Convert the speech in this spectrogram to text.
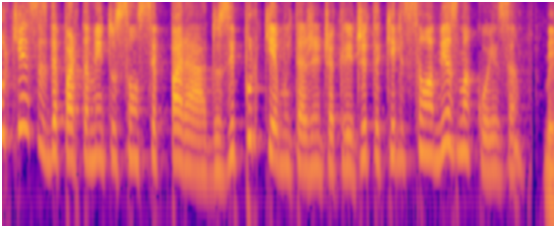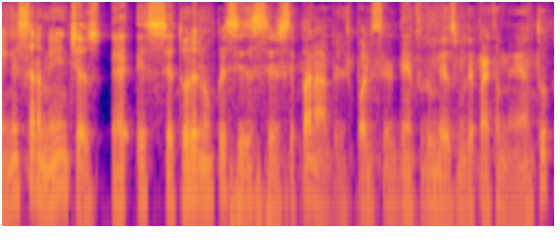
Por que esses departamentos são separados? E por que muita gente acredita que eles são a mesma coisa? Bem, necessariamente é, esse setor não precisa ser separado, ele pode ser dentro do mesmo departamento,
